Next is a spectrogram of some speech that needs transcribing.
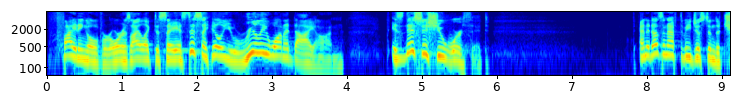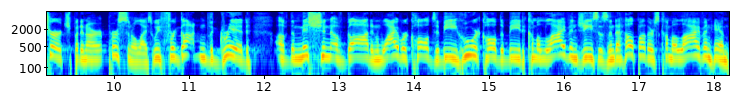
fighting over? Or as I like to say, is this a hill you really want to die on? Is this issue worth it? And it doesn't have to be just in the church, but in our personal lives. We've forgotten the grid of the mission of God and why we're called to be, who we're called to be, to come alive in Jesus and to help others come alive in Him,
